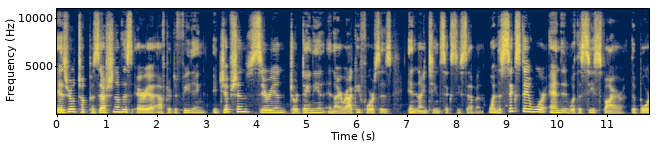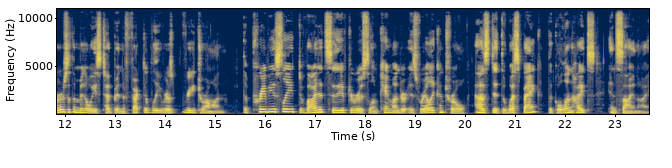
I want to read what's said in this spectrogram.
Israel took possession of this area after defeating Egyptian, Syrian, Jordanian, and Iraqi forces in 1967. When the Six Day War ended with a ceasefire, the borders of the Middle East had been effectively re- redrawn. The previously divided city of Jerusalem came under Israeli control, as did the West Bank, the Golan Heights, in Sinai.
